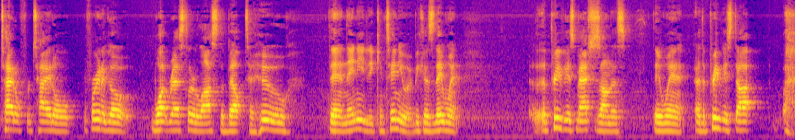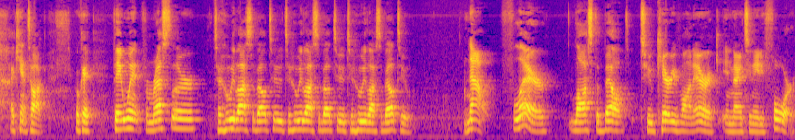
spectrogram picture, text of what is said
title for title, if we're going to go what wrestler lost the belt to who, then they needed to continue it because they went, the previous matches on this, they went, or the previous dot, I can't talk. Okay, they went from wrestler to who he lost the belt to, to who he lost the belt to, to who he lost the belt to. Now, Flair lost the belt to Kerry Von Erich in 1984,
